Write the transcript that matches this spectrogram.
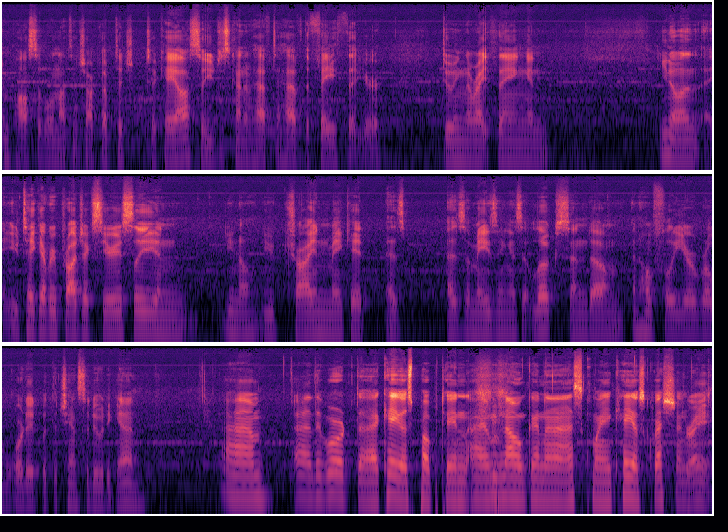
impossible not to chalk up to, to chaos. So you just kind of have to have the faith that you're doing the right thing and, you know, and you take every project seriously and, you know, you try and make it as as amazing as it looks, and um, and hopefully you're rewarded with the chance to do it again. Um, uh, the word uh, chaos popped in. I'm now gonna ask my chaos question. Great.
